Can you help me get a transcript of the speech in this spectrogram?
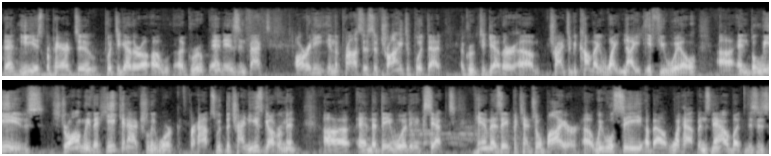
that he is prepared to put together a, a, a group and is, in fact, already in the process of trying to put that a group together, um, trying to become a white knight, if you will, uh, and believes strongly that he can actually work perhaps with the Chinese government uh, and that they would accept him as a potential buyer. Uh, we will see about what happens now, but this is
